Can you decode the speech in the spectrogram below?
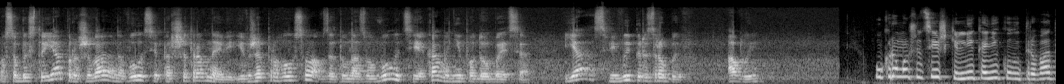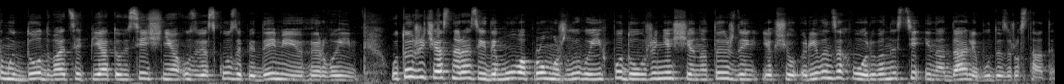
Особисто я проживаю на вулиці Першотравневій і вже проголосував за ту назву вулиці, яка мені подобається. Я свій вибір зробив. А ви? У Кременчуці шкільні канікули триватимуть до 25 січня у зв'язку з епідемією ГРВІ. У той же час наразі йде мова про можливе їх подовження ще на тиждень, якщо рівень захворюваності і надалі буде зростати.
